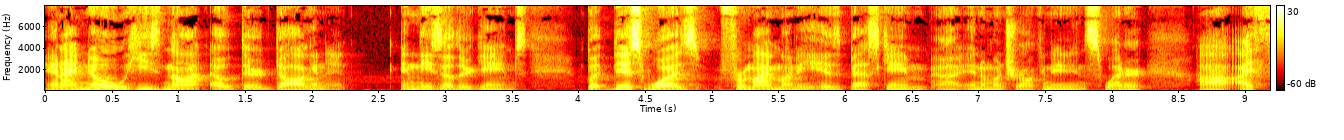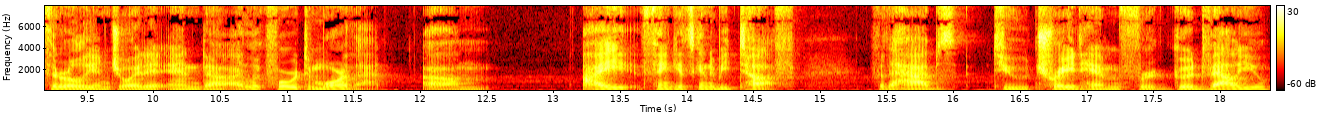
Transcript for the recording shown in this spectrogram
And I know he's not out there dogging it in these other games. But this was, for my money, his best game uh, in a Montreal Canadian sweater. Uh, I thoroughly enjoyed it, and uh, I look forward to more of that. Um, I think it's going to be tough for the Habs to trade him for good value.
